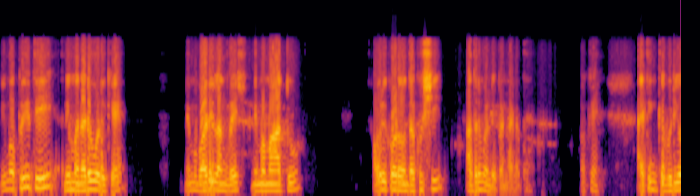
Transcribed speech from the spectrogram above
ನಿಮ್ಮ ಪ್ರೀತಿ, ನಿಮ್ಮ ನಡವಳಿಕೆ, ನಿಮ್ಮ ಬಾಡಿ ಲ್ಯಾಂಗ್ವೇಜ್ ನಿಮ್ಮ ಮಾತು, ಅವ್ರಿಗೆ ಕೊಡುವಂತ ಖುಷಿ, ಅದ್ರ ಮೇಲೆ ಡಿಪೆಂಡ್ ಆಗುತ್ತೆ. Okay I think video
